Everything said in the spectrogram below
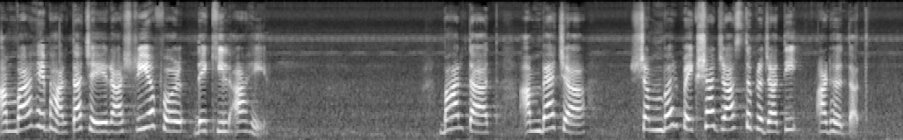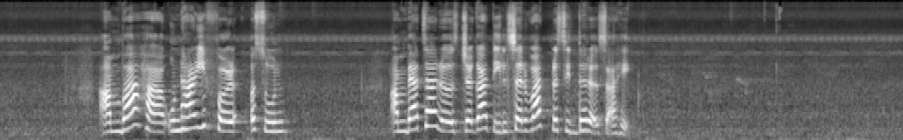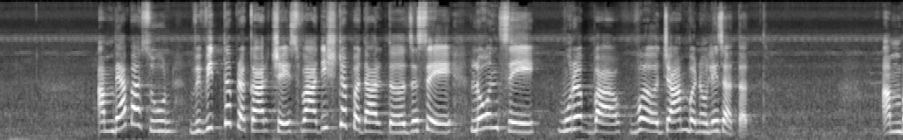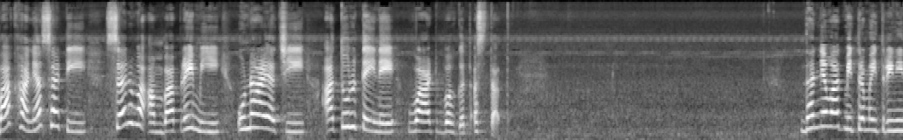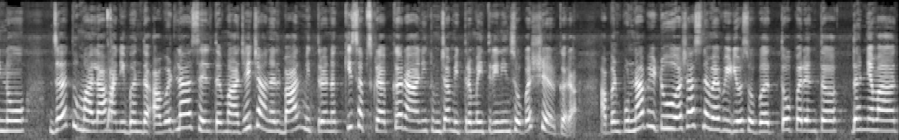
आंबा हे भारताचे राष्ट्रीय फळ देखील आहे. भारतात आंब्याच्या शंभरपेक्षा जास्त प्रजाती आढळतात. आंबा हा उन्हाळी फळ असून आंब्याचा रस जगातील सर्वात प्रसिद्ध रस आहे. आंब्यापासून विविध प्रकारचे स्वादिष्ट पदार्थ जसे लोणचे मुरब्बा व जाम बनवले जातात. आंबा खाण्यासाठी सर्व आंबाप्रेमी उन्हाळ्याची आतुरतेने वाट बघत असतात. धन्यवाद मित्रमैत्रिणींनो. जर तुम्हाला हा निबंध आवडला असेल तर माझे चॅनल बालमित्र नक्की सबस्क्राईब करा आणि तुमच्या मित्रमैत्रिणींसोबत शेअर करा. आपण पुन्हा भेटू अशाच नव्या व्हिडिओसोबत. तोपर्यंत धन्यवाद.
